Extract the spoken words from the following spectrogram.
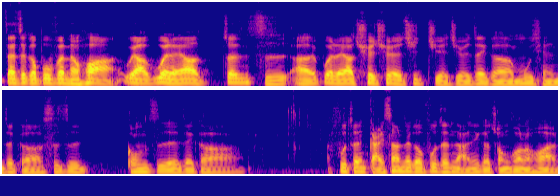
在这个部分的话，为了为了要真实呃，为了要确切的去解决这个目前这个实质工资的这个负增改善这个负增长的一个状况的话，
